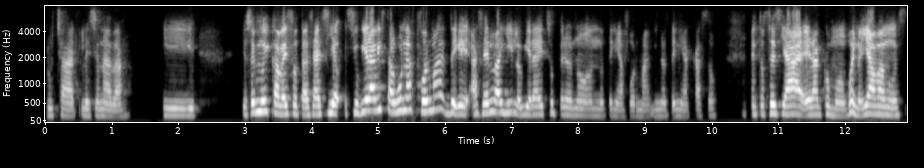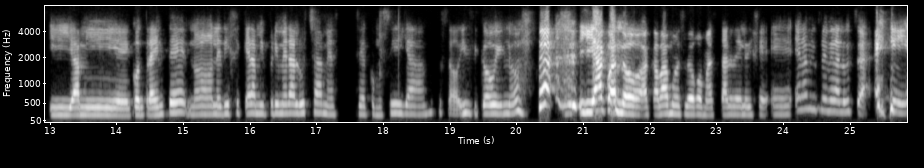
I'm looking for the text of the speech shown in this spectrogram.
luchar lesionada. Y yo soy muy cabezota, o sea, si, si, hubiera visto alguna forma de hacerlo allí, lo hubiera hecho, pero no, no tenía forma y no tenía caso. Entonces ya era como, bueno, ya vamos. Y a mi eh, contraente no le dije que era mi primera lucha, hacía como, sí, ya, so easy going, ¿no? y ya cuando acabamos luego más tarde le dije, eh, era mi primera lucha. y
